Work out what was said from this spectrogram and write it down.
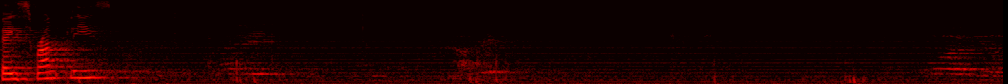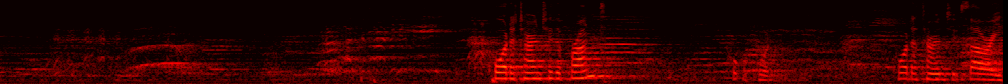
Face front, please. Quarter turn to the front. Qu- Quarter, quarter turn to, sorry.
